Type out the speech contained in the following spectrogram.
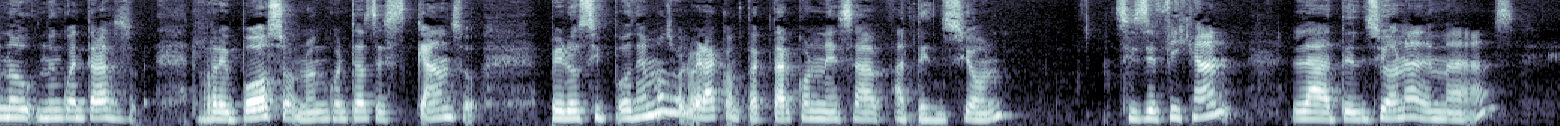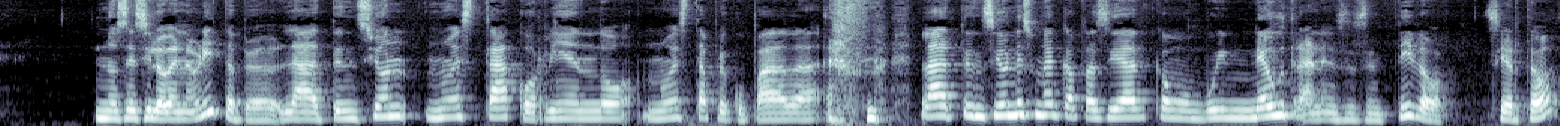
no, no encuentras reposo, no encuentras descanso. Pero si podemos volver a contactar con esa atención, si se fijan, la atención además, no sé si lo ven ahorita, pero la atención no está corriendo, no está preocupada. la atención es una capacidad como muy neutra en ese sentido, ¿cierto?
